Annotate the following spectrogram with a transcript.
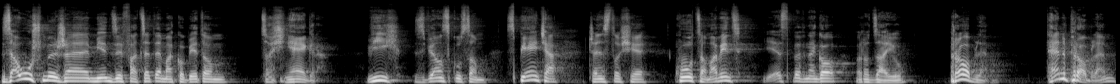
Załóżmy, że między facetem a kobietą coś nie gra. W ich związku są spięcia, często się kłócą, a więc jest pewnego rodzaju problem. Ten problem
